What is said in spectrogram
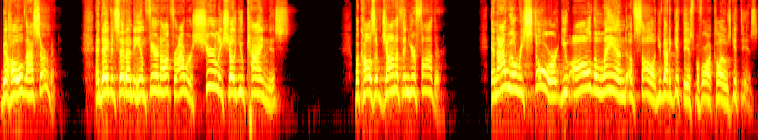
Behold thy servant. And David said unto him, Fear not, for I will surely show you kindness because of Jonathan your father. And I will restore you all the land of Saul. You've got to get this before I close. Get this.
